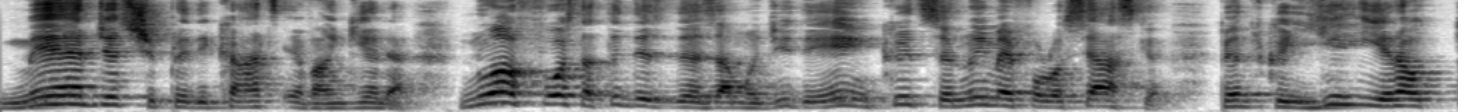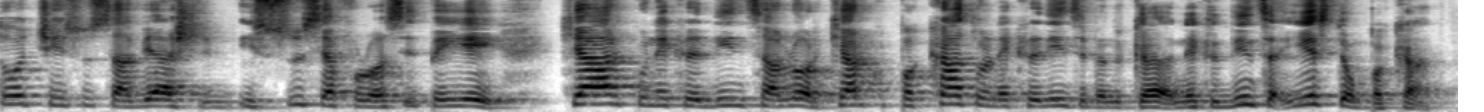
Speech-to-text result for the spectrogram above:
Mergeți și predicați Evanghelia. Nu a fost atât de dezamăgit de ei încât să nu-i mai folosească. Pentru că ei erau tot ce Isus avea și Isus i-a folosit pe ei. Chiar cu necredința lor, chiar cu păcatul necredinței. Pentru că necredința este un păcat.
